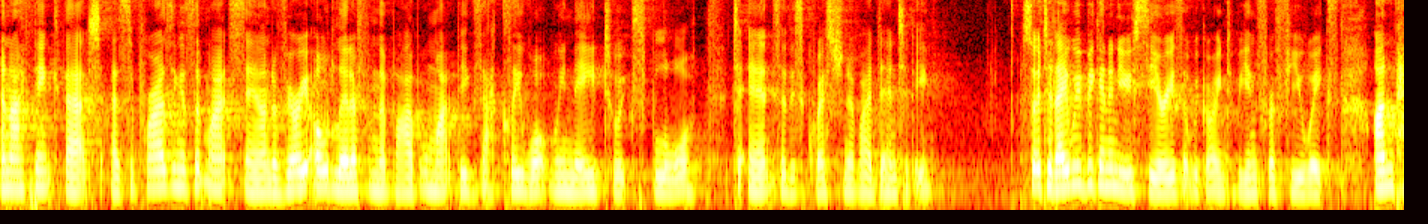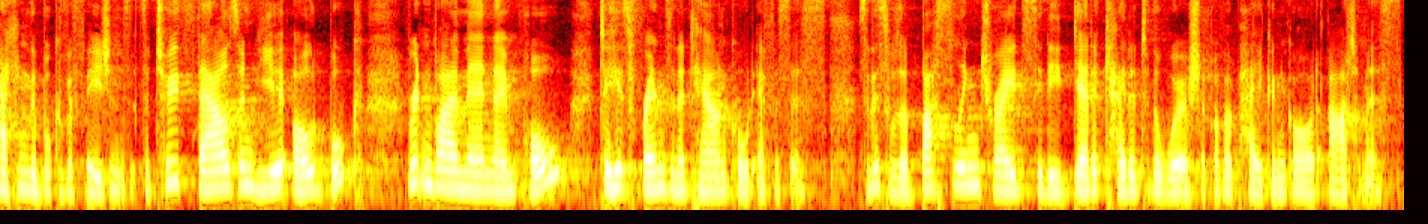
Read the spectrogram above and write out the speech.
And I think that, as surprising as it might sound, a very old letter from the Bible might be exactly what we need to explore to answer this question of identity. So, today we begin a new series that we're going to be in for a few weeks, unpacking the book of Ephesians. It's a 2,000 year old book written by a man named Paul to his friends in a town called Ephesus. So, this was a bustling trade city dedicated to the worship of a pagan god, Artemis.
